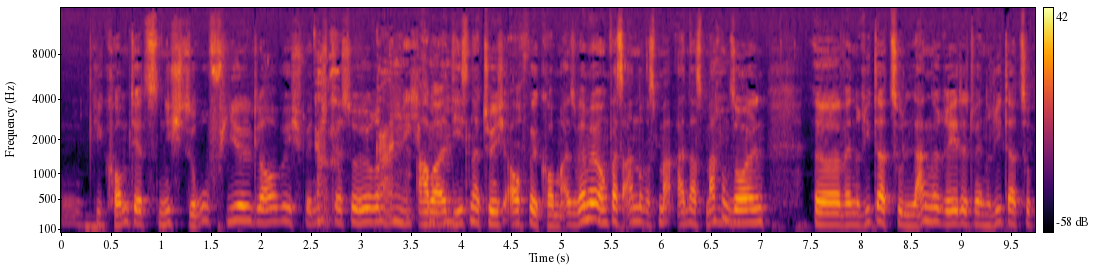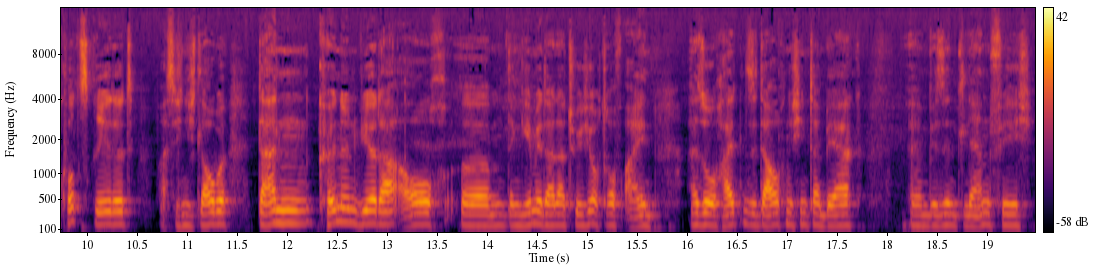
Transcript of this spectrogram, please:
die kommt jetzt nicht so viel, glaube ich, wenn Ach, ich das so höre. Nicht. Aber mhm. die ist natürlich auch willkommen. Also wenn wir irgendwas anderes anders machen mhm. sollen, äh, wenn Rita zu lange redet, wenn Rita zu kurz redet, was ich nicht glaube, dann können wir da auch, ähm, dann gehen wir da natürlich auch drauf ein. Also halten Sie da auch nicht hinterm Berg. Ähm, wir sind lernfähig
